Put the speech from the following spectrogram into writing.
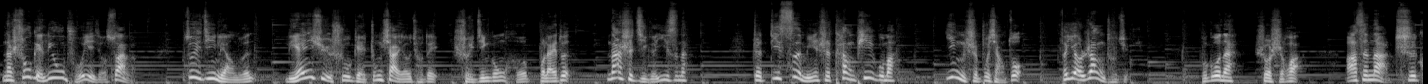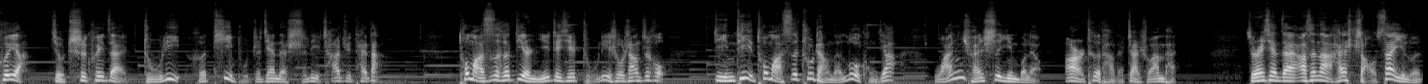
那输给利物浦也就算了，最近两轮连续输给中下游球队水晶宫和布莱顿，那是几个意思呢？这第四名是烫屁股吗？硬是不想做，非要让出去。不过呢，说实话，阿森纳吃亏啊，就吃亏在主力和替补之间的实力差距太大。托马斯和蒂尔尼这些主力受伤之后，顶替托马斯出场的洛孔加完全适应不了阿尔特塔的战术安排。虽然现在阿森纳还少赛一轮，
